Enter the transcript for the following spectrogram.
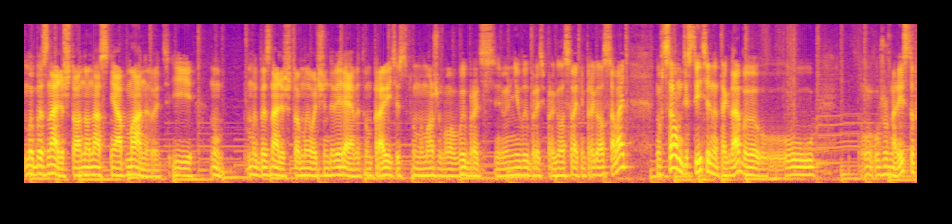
мы бы знали, что оно нас не обманывает, и, ну, мы бы знали, что мы очень доверяем этому правительству, мы можем его выбрать, не выбрать, проголосовать, не проголосовать. Но в целом, действительно, тогда бы у, у журналистов,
